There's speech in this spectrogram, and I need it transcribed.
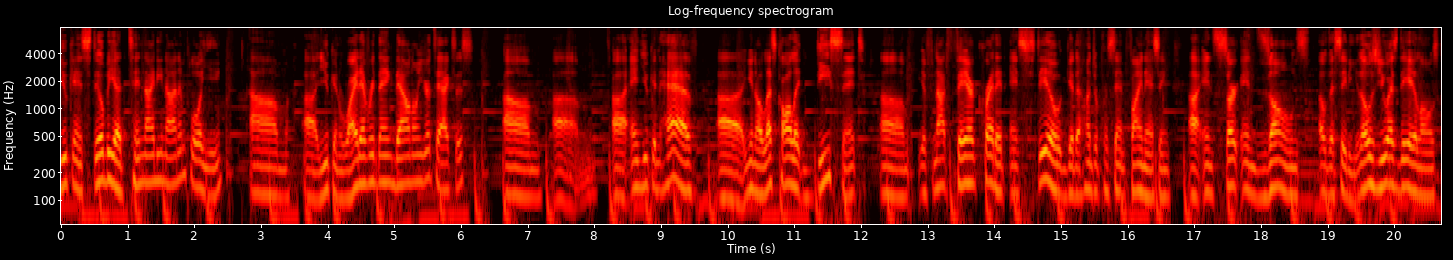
you can still be a 1099 employee. Um, uh, you can write everything down on your taxes. Um, um, uh, and you can have, uh, you know, let's call it decent, um, if not fair credit, and still get 100% financing uh, in certain zones of the city. Those USDA loans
